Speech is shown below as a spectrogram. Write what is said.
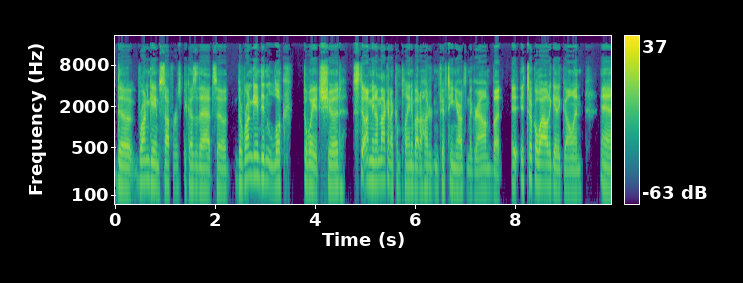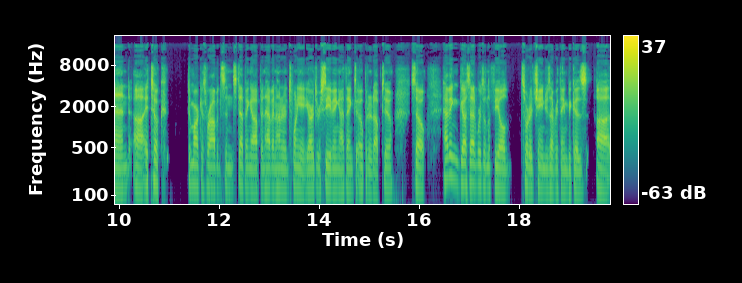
the run game suffers because of that. So the run game didn't look the way it should. Still, I mean, I'm not going to complain about 115 yards on the ground, but it, it took a while to get it going, and uh, it took Demarcus Robinson stepping up and having 128 yards receiving, I think, to open it up too. So having Gus Edwards on the field sort of changes everything because uh,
